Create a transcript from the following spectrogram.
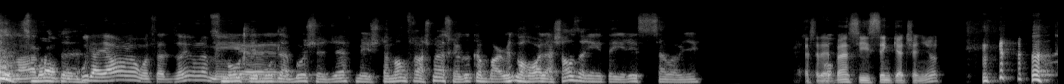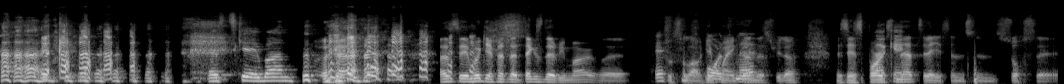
on en montes, euh, beaucoup d'ailleurs, on va se le dire. Là, mais, Tu montes les euh, mots de la bouche, Jeff, mais je te demande franchement, est-ce qu'un gars comme Byron va avoir la chance de réintégrer si ça va bien? Ça dépend s'il signe Kachaniot. Est-ce qu'elle est bonne? Ah, c'est moi qui ai fait le texte de rumeur euh, sur Sportsnet- de celui-là. Mais c'est Sportsnet, c'est une, source euh,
